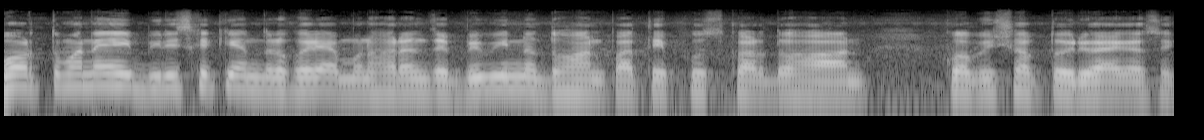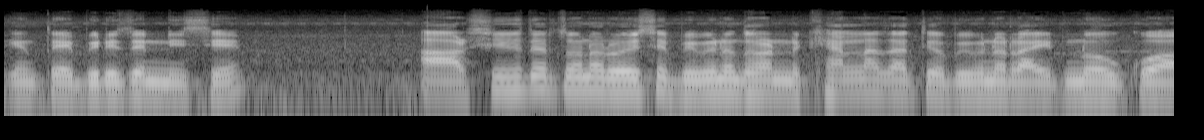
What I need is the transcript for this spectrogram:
বর্তমানে এই ব্রিজকে কেন্দ্র করে মনে করেন যে বিভিন্ন দোকানপাতি ফুচকার দোকান কফি শপ তৈরি হয়ে গেছে কিন্তু এই ব্রিজের নিচে। আর শিশুদের জন্য রয়েছে বিভিন্ন ধরনের খেলনা জাতীয়, বিভিন্ন রাইড, নৌকা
